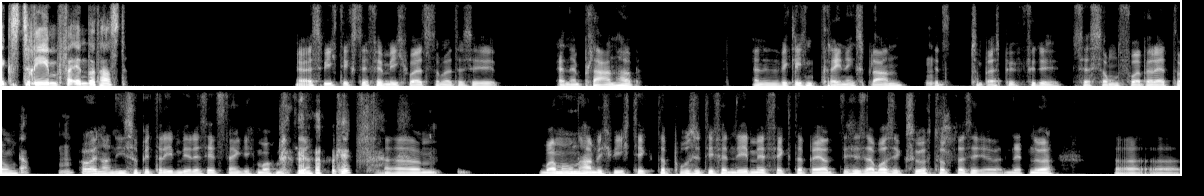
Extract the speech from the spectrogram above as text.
extrem verändert hast? Ja, das Wichtigste für mich war jetzt einmal, dass ich einen Plan habe, einen wirklichen Trainingsplan, mhm. jetzt zum Beispiel für die Saisonvorbereitung. Ja. Mhm. Aber noch nie so betrieben, wie ich das jetzt eigentlich mache mit dir. okay. Ähm, war mir unheimlich wichtig, der positive Nebeneffekt dabei. Und das ist auch, was ich gesucht habe, dass ich nicht nur äh, äh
